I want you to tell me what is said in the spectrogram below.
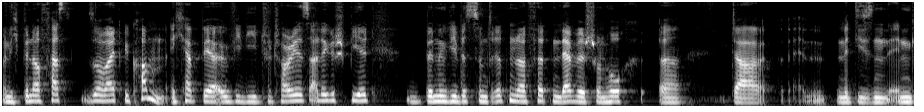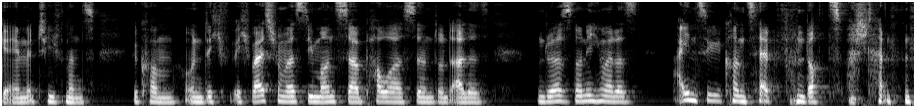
Und ich bin auch fast so weit gekommen. Ich habe ja irgendwie die Tutorials alle gespielt, bin irgendwie bis zum dritten oder vierten Level schon hoch äh, da äh, mit diesen Ingame Achievements gekommen. Und ich, ich weiß schon, was die Monster Powers sind und alles. Und du hast noch nicht mal das einzige Konzept von Dots verstanden.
